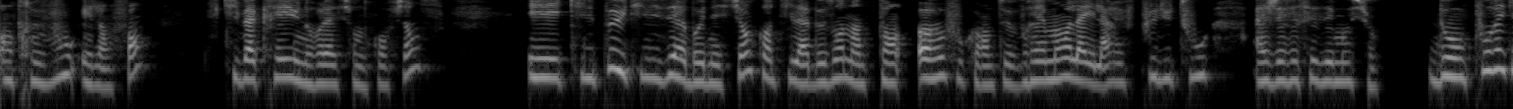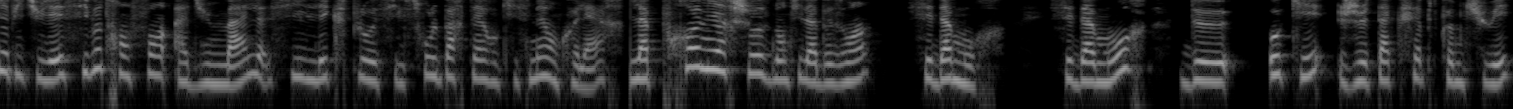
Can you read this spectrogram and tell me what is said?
entre vous et l'enfant, ce qui va créer une relation de confiance et qu'il peut utiliser à bon escient quand il a besoin d'un temps off ou quand vraiment là il n'arrive plus du tout à gérer ses émotions. Donc pour récapituler, si votre enfant a du mal, s'il explose, s'il se roule par terre ou qu'il se met en colère, la première chose dont il a besoin, c'est d'amour. C'est d'amour, de OK, je t'accepte comme tu es,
